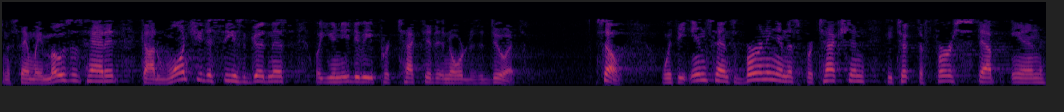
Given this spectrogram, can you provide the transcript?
In the same way Moses had it, God wants you to see his goodness, but you need to be protected in order to do it. So, with the incense burning and this protection, he took the first step in,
